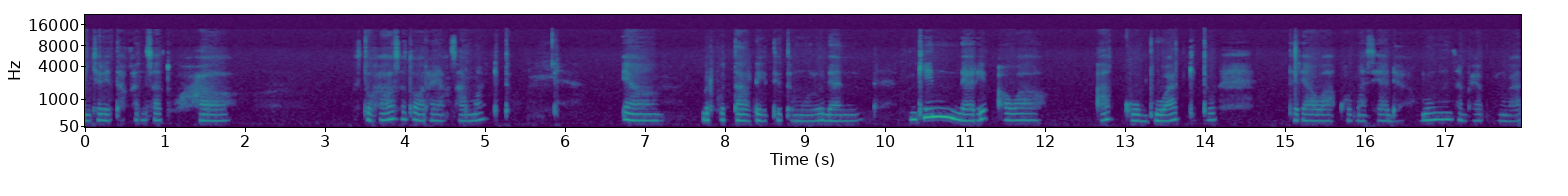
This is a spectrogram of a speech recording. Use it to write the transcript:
menceritakan satu hal satu hal satu orang yang sama gitu. Yang berputar di itu mulu dan mungkin dari awal aku buat gitu. Dari awal aku masih ada hubungan sampai aku nggak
